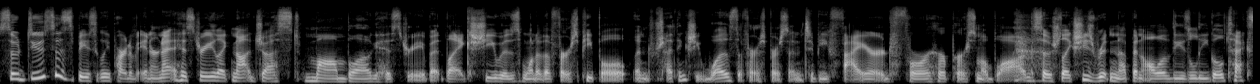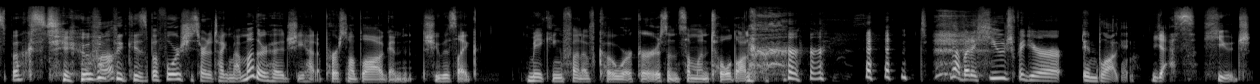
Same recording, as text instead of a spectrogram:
So Dooce is basically part of internet history, like not just mom blog history, but like she was one of the first people, and I think she was the first person to be fired for her personal blog. So she, like she's written up in all of these legal textbooks too, uh-huh. because before she started talking about motherhood, she had a personal blog and she was like making fun of coworkers, and someone told on her. Yeah, but a huge figure in blogging. Yes, huge.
